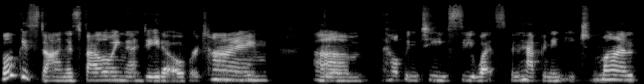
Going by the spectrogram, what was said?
focused on is following that data over time, um, helping teams see what's been happening each month.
